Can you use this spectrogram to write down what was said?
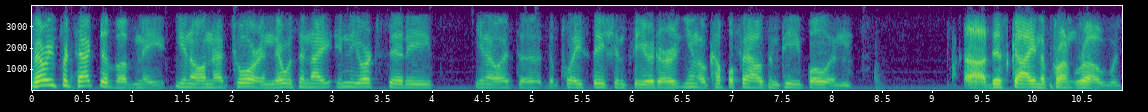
very protective of me, you know, on that tour. And there was a night in New York City, you know, at the the PlayStation Theater, you know, a couple thousand people, and uh, this guy in the front row was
